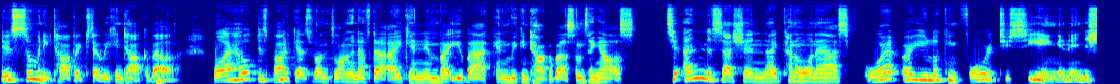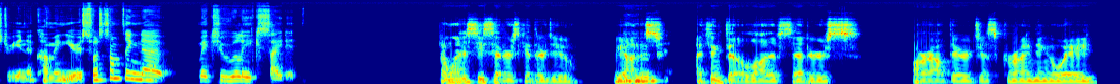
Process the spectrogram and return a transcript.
There's so many topics that we can talk about. Well, I hope this mm-hmm. podcast runs long enough that I can invite you back and we can talk about something else. To end the session, I kind of want to ask what are you looking forward to seeing in the industry in the coming years? What's something that makes you really excited? I want to see setters get their due, to be mm-hmm. honest. I think that a lot of setters are out there just grinding away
